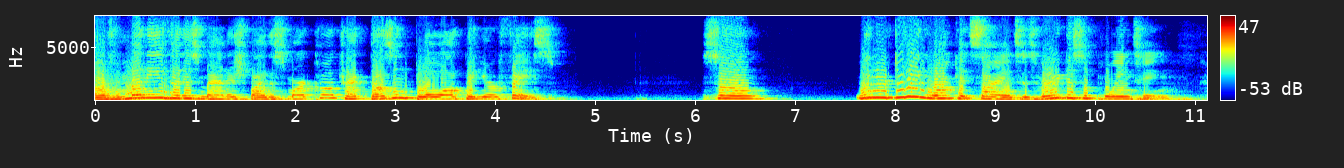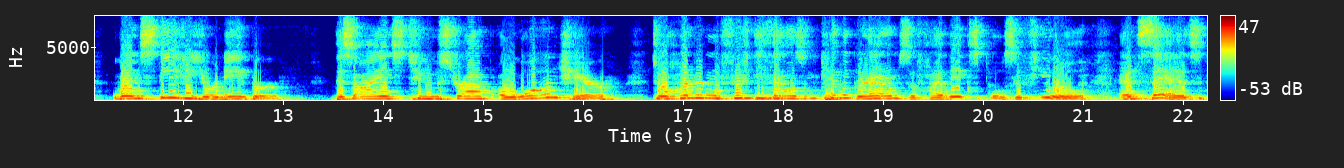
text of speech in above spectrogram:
of money that is managed by the smart contract doesn't blow up in your face. So when you're doing rocket science, it's very disappointing when Stevie, your neighbor, decides to strap a lawn chair to 150,000 kilograms of highly explosive fuel and says,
